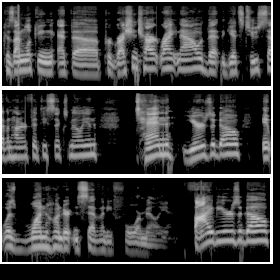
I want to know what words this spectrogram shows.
because i'm looking at the progression chart right now that gets to 756 million. 10 years ago it was 174 million. Five years ago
